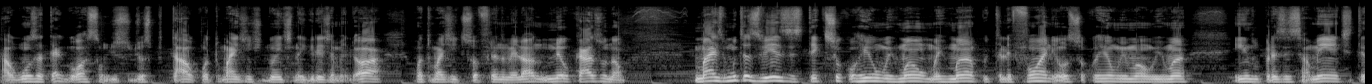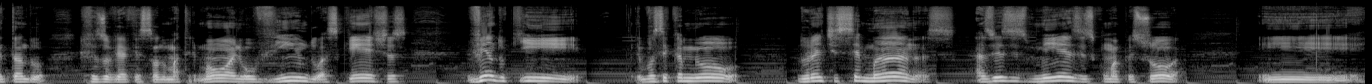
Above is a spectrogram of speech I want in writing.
Alguns até gostam disso de hospital, quanto mais gente doente na igreja, melhor, quanto mais gente sofrendo, melhor. No meu caso, não. Mas muitas vezes ter que socorrer um irmão, uma irmã por telefone, ou socorrer um irmão, uma irmã indo presencialmente, tentando resolver a questão do matrimônio, ouvindo as queixas, vendo que você caminhou durante semanas, às vezes meses com uma pessoa e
